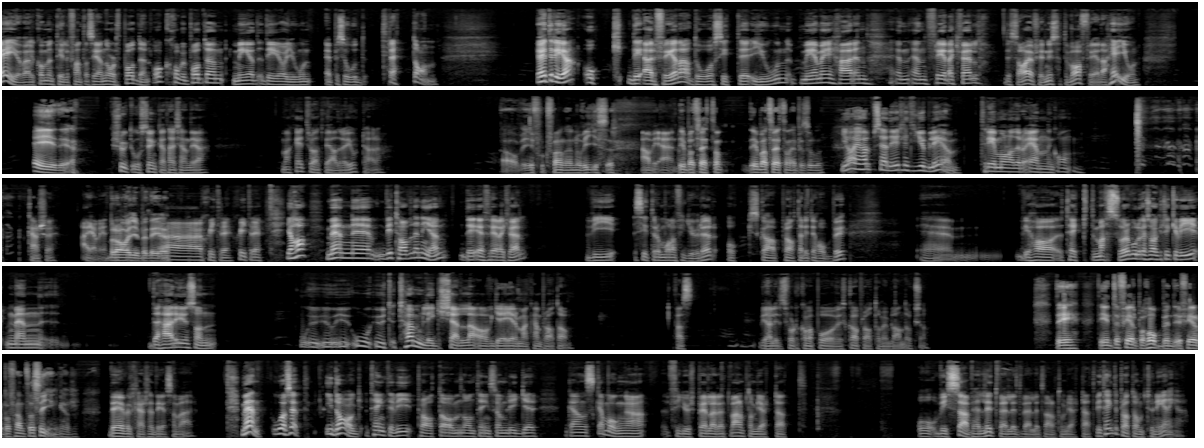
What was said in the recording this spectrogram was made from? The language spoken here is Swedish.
Hej och välkommen till Fantasia North-podden och Hobbypodden med Dea och Jon, episod 13. Jag heter Dea och det är fredag. Då sitter Jon med mig här en, en, en fredagkväll. Det sa jag för nyss att det var fredag. Hej Jon! Hej Dea! Sjukt osynkat här kände jag. Man kan ju tro att vi aldrig har gjort det här. Ja, vi är fortfarande noviser. Ja, vi är Det är bara 13, det är bara 13 episoder. Ja, jag höll på att säga, det är ett litet jubileum. Tre månader och en gång. Kanske. Ja, jag vet. Bra jubileum. Ah, skit i det, skit i det. Jaha, men eh, vi tar väl den igen. Det är fredag kväll. Vi sitter och målar figurer och ska prata lite hobby. Eh, vi har täckt massor av olika saker tycker vi, men det här är ju en sån outtömlig källa av grejer man kan prata om. Fast vi har lite svårt att komma på vad vi ska prata om ibland också. Det, är, det är inte fel på hobbyn, det är fel på fantasin kanske. Det är väl kanske det som är. Men oavsett, idag tänkte vi prata om någonting som ligger ganska många figurspelare rätt varmt om hjärtat. Och vissa väldigt, väldigt, väldigt varmt om hjärtat. Vi tänkte prata om turneringar.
